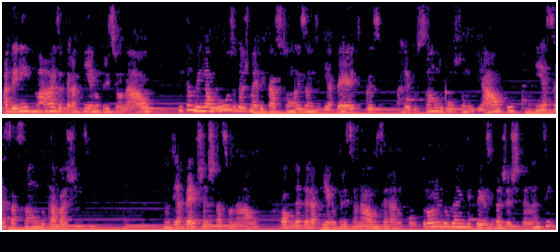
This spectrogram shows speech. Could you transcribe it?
aderir mais à terapia nutricional e também ao uso das medicações antidiabéticas, a redução do consumo de álcool e a cessação do tabagismo. No diabetes gestacional, o foco da terapia nutricional será no controle do ganho de peso da gestante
